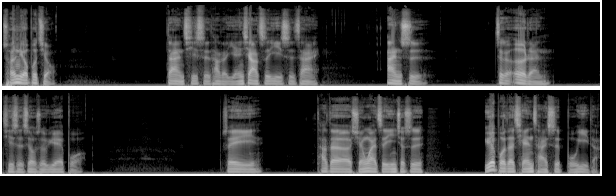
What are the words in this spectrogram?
存留不久，但其实他的言下之意是在暗示，这个恶人其实就是约伯，所以他的弦外之音就是约伯的钱财是不义的。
